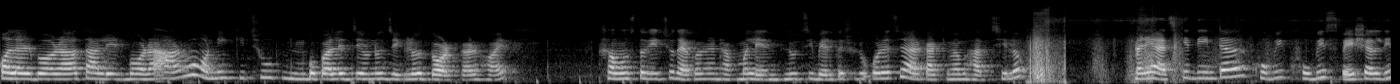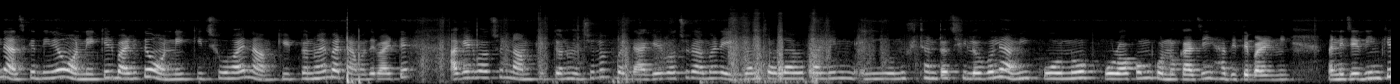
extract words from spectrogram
কলার বড়া, তালের বড়া আরও অনেক কিছু গোপালের জন্য যেগুলো দরকার হয়। সমস্ত কিছু দেখো এখানে ঠাকুমা লেন লুচি বেলতে শুরু করেছে আর কাকিমা ভাজছিল। মানে আজকের দিনটা খুবই খুবই স্পেশাল দিন। আজকের দিনেও অনেকের বাড়িতে অনেক কিছু হয়, নাম কীর্তন হয় বাট আমাদের বাড়িতে আগের বছর নাম কীর্তন হয়েছিল বাট আগের বছর আমার এক্সাম চলাকালীন এই অনুষ্ঠানটা ছিল বলে আমি কোনো রকম কোনো কাজেই হাত দিতে পারিনি। মানে যেদিনকে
